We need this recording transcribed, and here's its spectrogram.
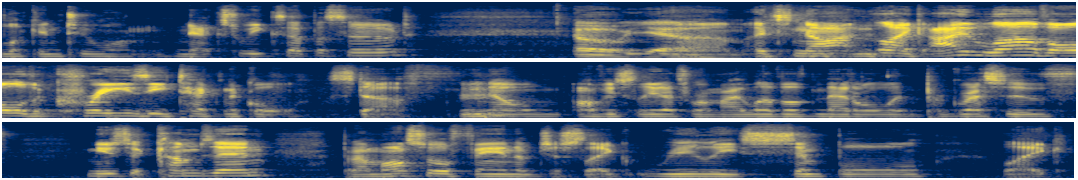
look into on next week's episode oh yeah um, it's not like i love all of the crazy technical stuff Mm-hmm. you know obviously that's where my love of metal and progressive music comes in but i'm also a fan of just like really simple like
